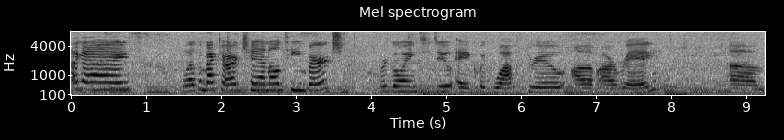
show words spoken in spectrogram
Hi guys! Welcome back to our channel, Team Birch. We're going to do a quick walkthrough of our rig. Um,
